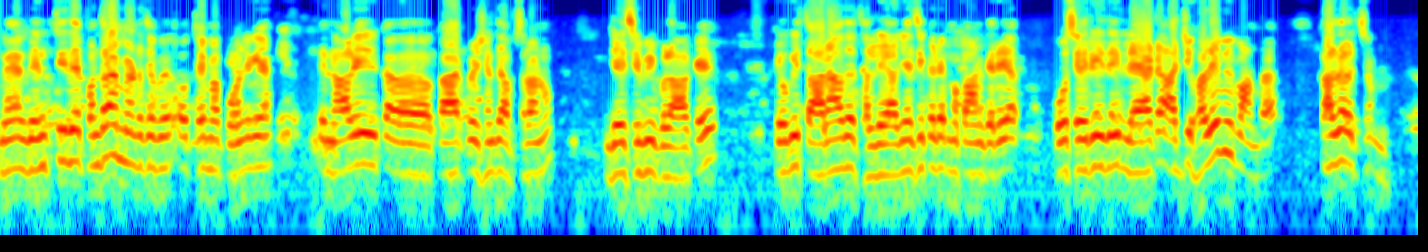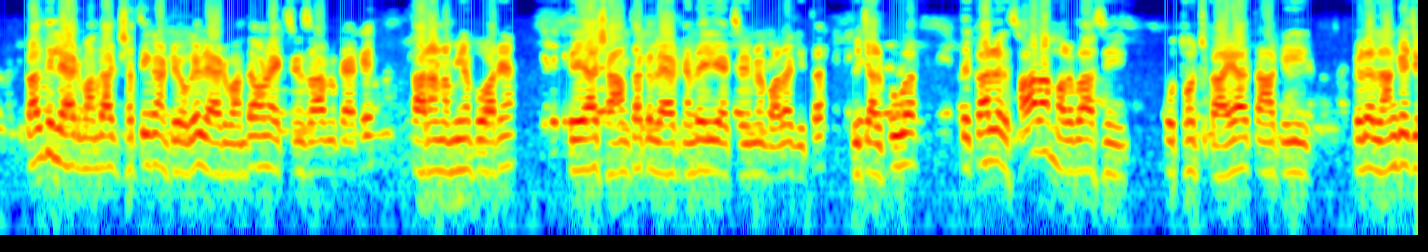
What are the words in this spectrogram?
ਮੈਂ ਗਿਣਤੀ ਦੇ 15 ਮਿੰਟ ਚ ਉੱਥੇ ਮੈਂ ਪਹੁੰਚ ਗਿਆ ਤੇ ਨਾਲ ਹੀ ਕਾਰਪੋਰੇਸ਼ਨ ਦੇ ਅਫਸਰਾਂ ਨੂੰ ਜੀਸੀਬੀ ਬੁਲਾ ਕੇ ਕਿਉਂਕਿ ਤਾਰਾਂ ਉਹਦੇ ਥੱਲੇ ਆ ਗਈਆਂ ਸੀ ਕਿਹੜੇ ਮਕਾਨ ਗਿਰੇ ਆ। ਉਸ ਏਰੀਏ ਦੀ ਲਾਈਟ ਅੱਜ ਹਲੇ ਵੀ ਬੰਦ ਆ। ਕੱਲ ਕੱਲ ਦੀ ਲਾਈਟ ਬੰਦ ਅੱਜ 36 ਘੰਟੇ ਹੋ ਗਏ ਲਾਈਟ ਬੰਦ ਆ। ਹੁਣ ਐਕਸੀਅਨ ਸਾਹਿਬ ਨੂੰ ਕਹਿ ਕੇ ਤਾਰਾਂ ਨਵੀਆਂ ਪਵਾ ਰਹੇ ਆ ਤੇ ਆ ਸ਼ਾਮ ਤੱਕ ਲਾਈਟ ਕਹਿੰਦੇ ਸੀ ਐਕਸੀਅਨ ਨੇ ਵਾਅਦਾ ਕੀਤਾ ਵੀ ਚੱਲ ਪਊਗਾ। ਤੇ ਕੱਲ ਸਾਰਾ ਮਲਬਾ ਅਸੀਂ ਉੱਥੋਂ ਚੁਕਾਇਆ ਤਾਂ ਕਿ ਕਿਹੜੇ ਲਾਂਘੇ ਚ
